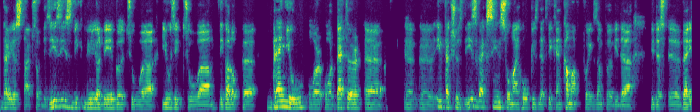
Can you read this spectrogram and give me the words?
various types of diseases. We, we will be able to uh, use it to um, develop brand new or, or better uh, uh, infectious disease vaccines. So my hope is that we can come up, for example, with a with a very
